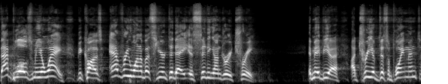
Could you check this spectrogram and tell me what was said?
That blows me away because every one of us here today is sitting under a tree. It may be a, a tree of disappointment,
